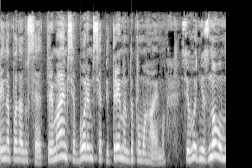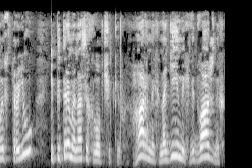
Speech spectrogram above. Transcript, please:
Україна понад усе. Тримаємося, боремося, підтримуємо, допомагаємо. Сьогодні знову ми в строю і підтримуємо наших хлопчиків. Гарних, надійних, відважних.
